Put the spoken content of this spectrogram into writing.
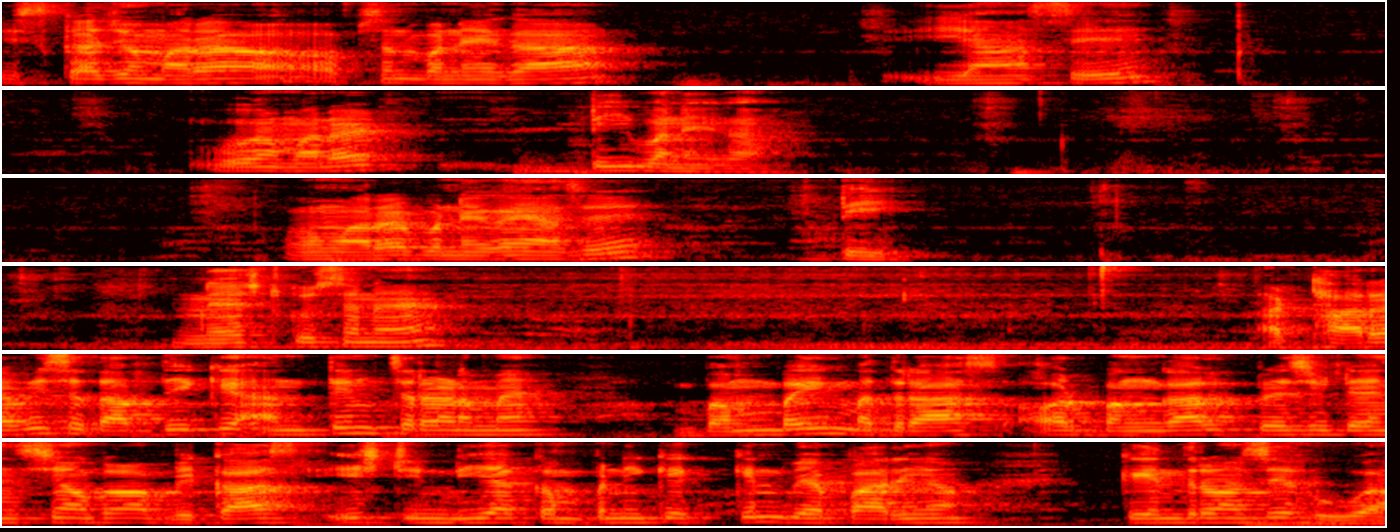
इसका जो हमारा ऑप्शन बनेगा यहाँ से वो हमारा डी बनेगा। वो हमारा बनेगा यहाँ से डी नेक्स्ट क्वेश्चन है। अठारहवीं शताब्दी के अंतिम चरण में बम्बई मद्रास और बंगाल प्रेसिडेंसियों का विकास ईस्ट इंडिया कंपनी के किन व्यापारियों केंद्रों से हुआ?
